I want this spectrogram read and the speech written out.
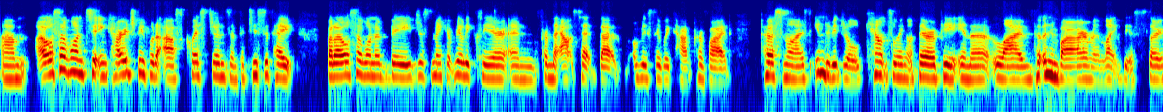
Um, I also want to encourage people to ask questions and participate, but I also want to be just make it really clear and from the outset that obviously we can't provide personalized individual counseling or therapy in a live environment like this. So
